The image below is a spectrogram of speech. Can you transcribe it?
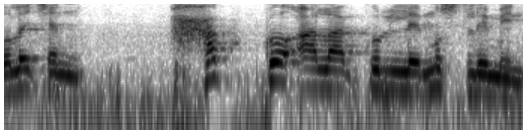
বলেছেন, হাক্ক আলা কুল্লে মুসলিমিন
